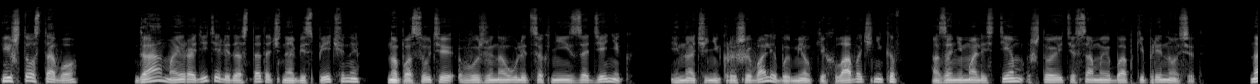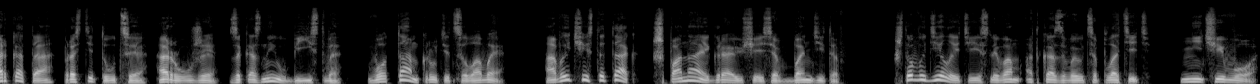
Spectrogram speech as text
«И что с того? Да, мои родители достаточно обеспечены, но, по сути, вы же на улицах не из-за денег. Иначе не крышевали бы мелких лавочников, а занимались тем, что эти самые бабки приносят. Наркота, проституция, оружие, заказные убийства. Вот там крутится лаве. А вы чисто так, шпана, играющаяся в бандитов. Что вы делаете, если вам отказываются платить? Ничего.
